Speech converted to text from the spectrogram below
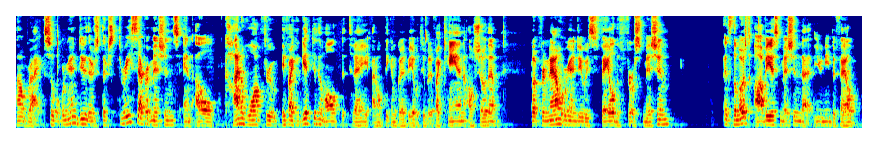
All right. So what we're gonna do there's there's three separate missions, and I'll kind of walk through. If I can get through them all today, I don't think I'm going to be able to, but if I can, I'll show them. But for now, what we're gonna do is fail the first mission. It's the most obvious mission that you need to fail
